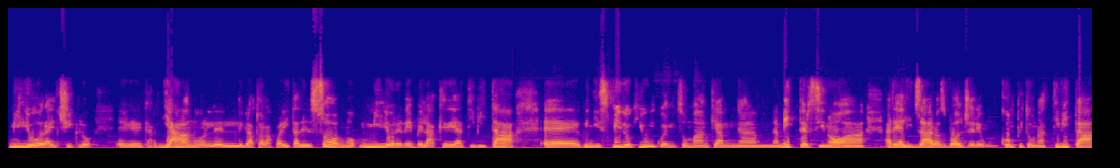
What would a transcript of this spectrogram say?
migliora il ciclo eh, cardiano le, legato alla qualità del sonno, migliorerebbe la creatività, eh, quindi sfido chiunque insomma anche a, a, a mettersi no, a, a, realizzare, a svolgere un compito, un'attività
